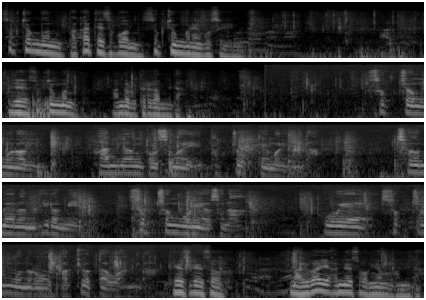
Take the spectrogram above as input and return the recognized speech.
숙정문 바깥에서 본 숙정문의 모습입니다. 이제 숙정문 안으로 들어갑니다. 숙정문은 한양 도성의 북쪽 대문입니다. 처음에는 이름이 숙청문이었으나 후에 숙정문으로 바뀌었다고 합니다. 계속해서 말바이 안내소 방향으로 갑니다.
